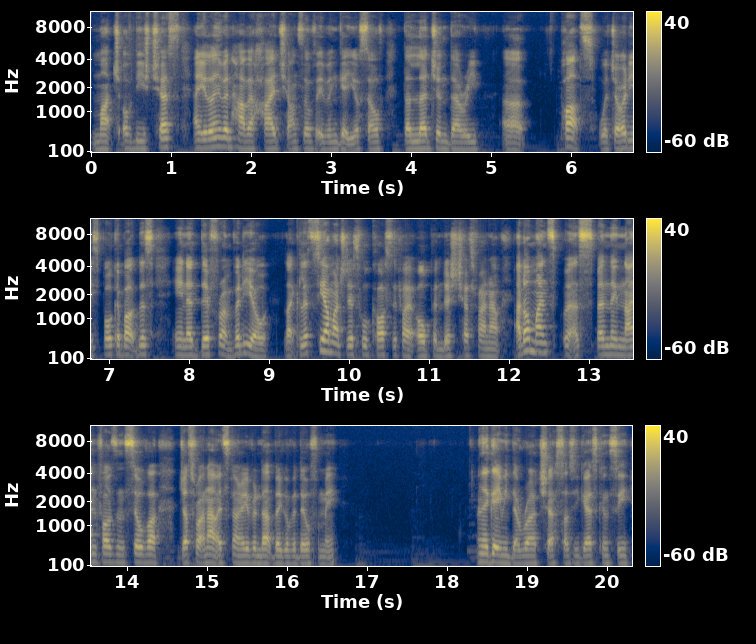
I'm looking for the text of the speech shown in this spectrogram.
much of these chests and you don't even have a high chance of even get yourself the legendary uh, parts, which I already spoke about this in a different video. Like, let's see how much this will cost if I open this chest right now. I don't mind sp uh, spending 9,000 silver just right now. It's not even that big of a deal for me. And they gave me the rare chest, as you guys can see.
